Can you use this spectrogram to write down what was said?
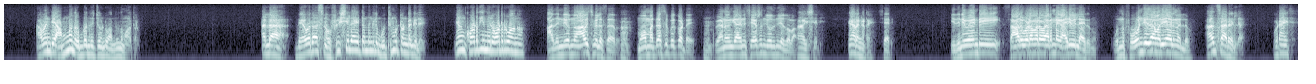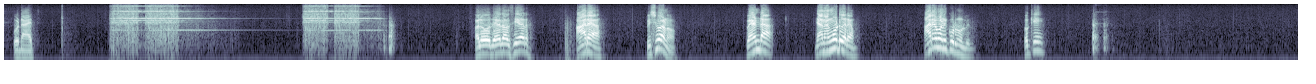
അവന്റെ അമ്മ നിർബന്ധിച്ചുകൊണ്ട് വന്നത് മാത്രം. അല്ല ദേവദാസിന് ഒഫീഷ്യലായിട്ട് എന്തെങ്കിലും ബുദ്ധിമുട്ടുണ്ടെങ്കിൽ ഞാൻ കോടതിയിൽ നിന്ന് ഒരു ഓർഡർ വാങ്ങാം. അതിന്റെ ഒന്നും ആവശ്യമില്ല സാർ മോ മദ്രാസിൽ പോയിക്കോട്ടെ. വേണമെങ്കിൽ അതിന് ശേഷം ചോദ്യം ചെയ്തോളാം. ആ ശരി. ഞാൻ ഇറങ്ങട്ടെ. ശരി. ഇതിനു വേണ്ടി സാർ ഇവിടെ വരെ വരേണ്ട കാര്യമില്ലായിരുന്നു. ഒന്ന് ഫോൺ ചെയ്താൽ മതിയായിരുന്നല്ലോ. അത് സാരമില്ല. Good night good night hello ദേദാസിയാർ ആരാ? വിഷുവാണോ വേണ്ട. ഞാൻ അങ്ങോട്ട് വരാം. അരമണിക്കൂറിനുള്ളിൽ. ഓക്കെ?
